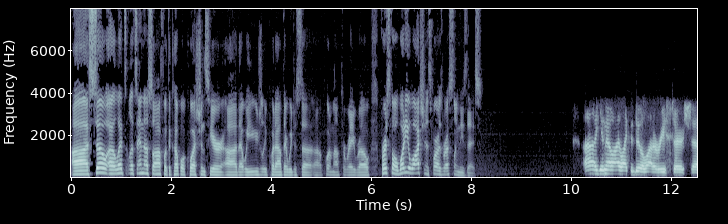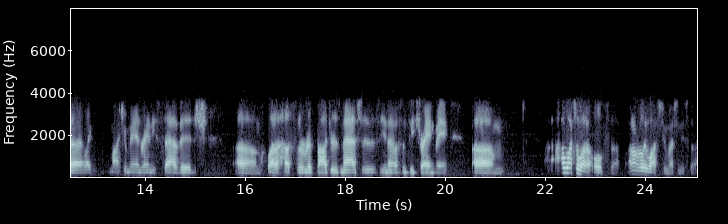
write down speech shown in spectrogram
Uh, so uh, let's let's end us off with a couple of questions here uh, that we usually put out there. We just uh, uh, put them out to Ray Rowe. First of all, what are you watching as far as wrestling these days? Uh, you know, I like to do a lot of research, like Macho Man Randy Savage, um, a lot of Hustler Rip Rogers matches, you know, since he trained me. Um, I watch a lot of old stuff. I don't really watch too much new stuff.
